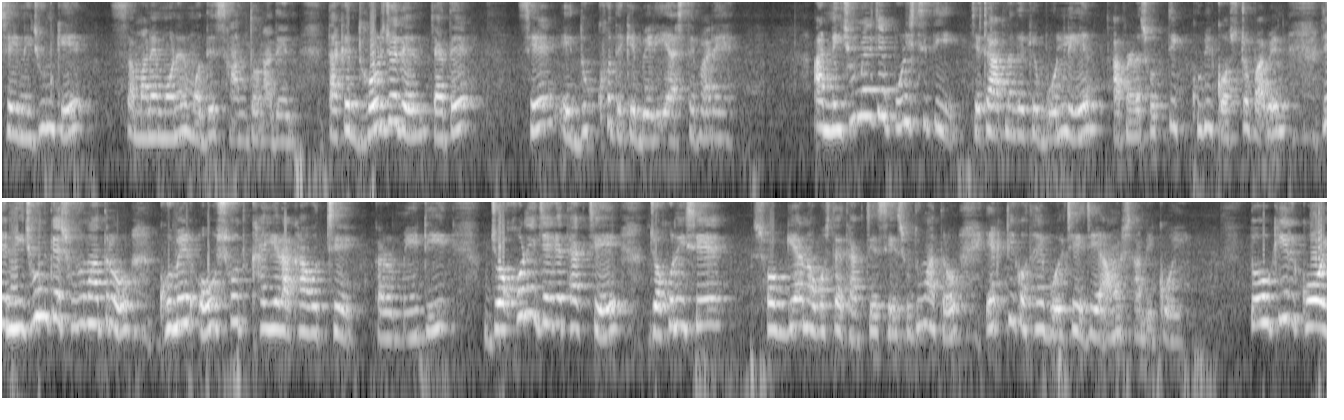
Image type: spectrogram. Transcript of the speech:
সেই নিঝুমকে মানে মনের মধ্যে সান্ত্বনা দেন, তাকে ধৈর্য দেন যাতে সে এই দুঃখ থেকে বেরিয়ে আসতে পারে। আর নিঝুমের যে পরিস্থিতি, যেটা আপনাদেরকে বললে আপনারা সত্যি খুবই কষ্ট পাবেন যে নিঝুমকে শুধুমাত্র ঘুমের ঔষধ খাইয়ে রাখা হচ্ছে। কারণ মেয়েটি যখনই জেগে থাকছে, যখনই সে সজ্ঞান অবস্থায় থাকছে, সে শুধুমাত্র একটি কথাই বলছে যে, আমার স্বামী কই? তৌকির কই?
